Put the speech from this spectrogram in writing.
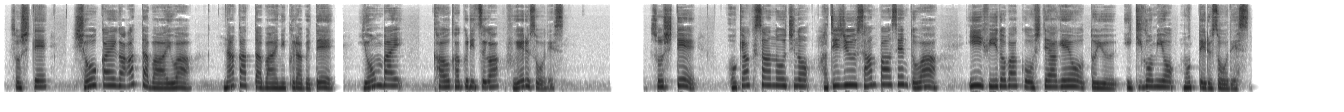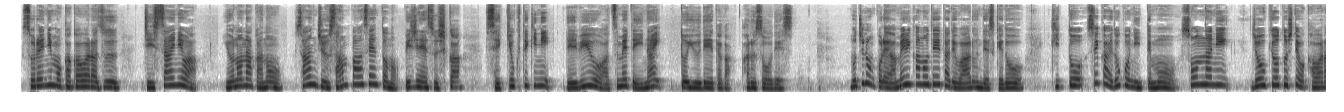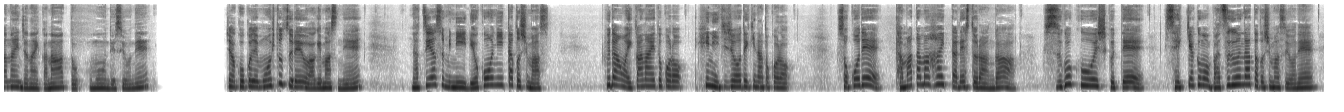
そして、紹介があった場合は、なかった場合に比べて4倍買う確率が増えるそうです。そして、お客さんのうちの83%はいいフィードバックをしてあげようという意気込みを持っているそうです。それにもかかわらず、実際には世の中の33%のビジネスしか積極的にレビューを集めていないというデータがあるそうです。もちろんこれアメリカのデータではあるんですけど、きっと世界どこに行ってもそんなに状況としては変わらないんじゃないかなと思うんですよね。じゃあここでもう一つ例を挙げますね。夏休みに旅行に行ったとします。普段は行かないところ、非日常的なところ。そこでたまたま入ったレストランがすごく美味しくて接客も抜群だったとしますよね。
